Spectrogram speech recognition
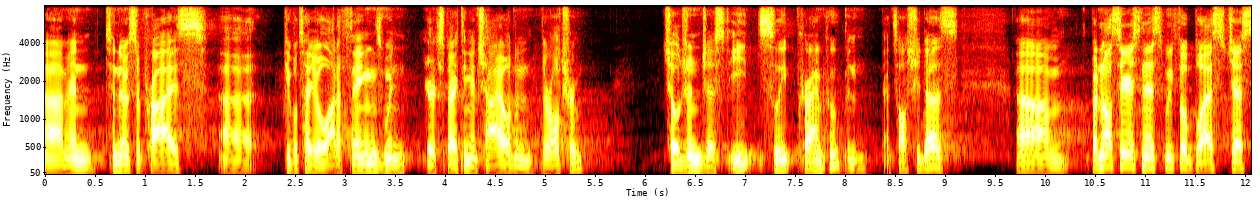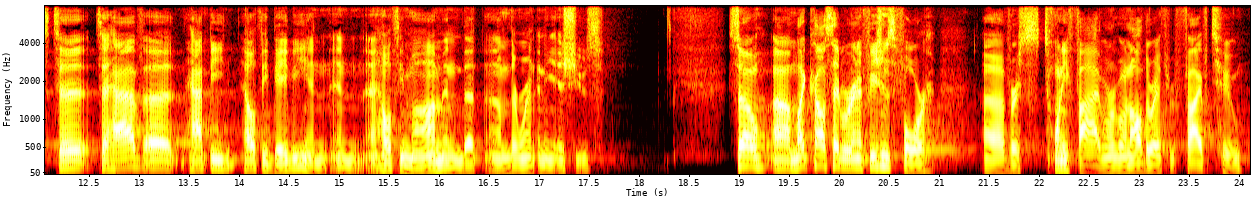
Um, and to no surprise, uh, people tell you a lot of things when you're expecting a child, and they're all true. Children just eat, sleep, cry, and poop, and that's all she does. Um, but in all seriousness, we feel blessed just to, to have a happy, healthy baby and, and a healthy mom, and that um, there weren't any issues. So, um, like Kyle said, we're in Ephesians 4, uh, verse 25, and we're going all the way through 5 2. Um,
